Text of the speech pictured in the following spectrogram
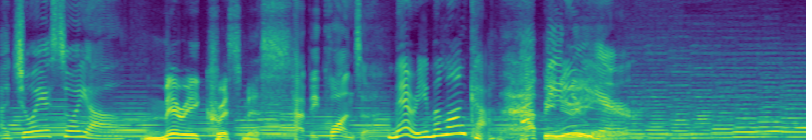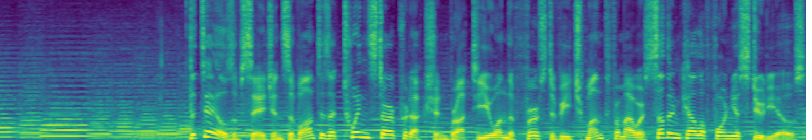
A joyous Soyal. Merry Christmas. Happy Kwanzaa. Merry Malanka. Happy New Year. The Tales of Sage and Savant is a Twin Star production brought to you on the first of each month from our Southern California studios,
